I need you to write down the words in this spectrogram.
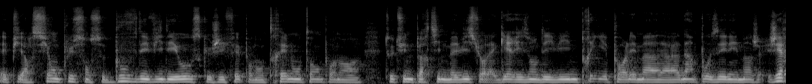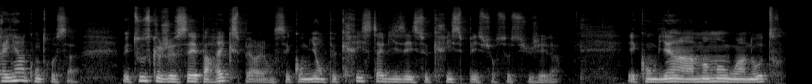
et puis alors si en plus on se bouffe des vidéos, ce que j'ai fait pendant très longtemps, pendant toute une partie de ma vie sur la guérison divine, prier pour les malades, imposer les mains, j'ai rien contre ça. Mais tout ce que je sais par expérience, c'est combien on peut cristalliser, se crisper sur ce sujet-là. Et combien à un moment ou un autre,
